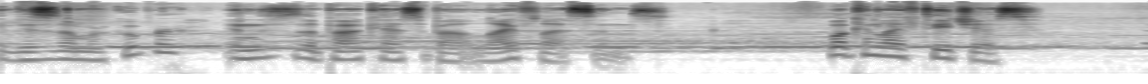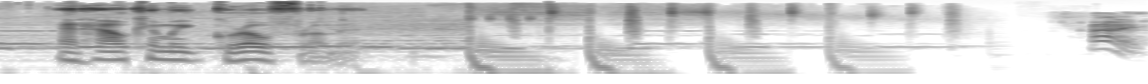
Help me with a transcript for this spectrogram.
this is Omar Cooper, and this is a podcast about life lessons. What can life teach us, and how can we grow from it? Hi,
